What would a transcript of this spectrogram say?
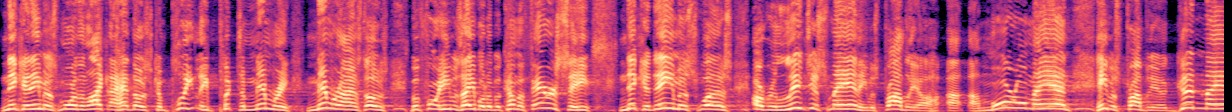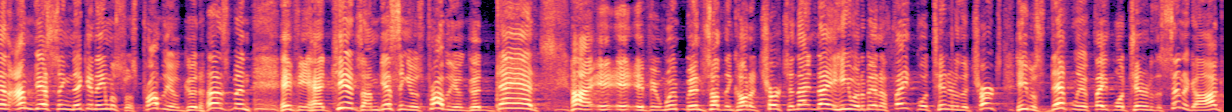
Nicodemus, more than likely, had those completely put to memory, memorized those before he was able to become a Pharisee. Nicodemus was a religious man. He was probably a, a, a, moral man. He was probably a good man. I'm guessing Nicodemus was probably a good husband. If he had kids, I'm guessing he was probably a good dad. Uh, if it would have been something called a church in that day, he would have been a faithful attender of the church. He was definitely a faithful attender of the synagogue.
